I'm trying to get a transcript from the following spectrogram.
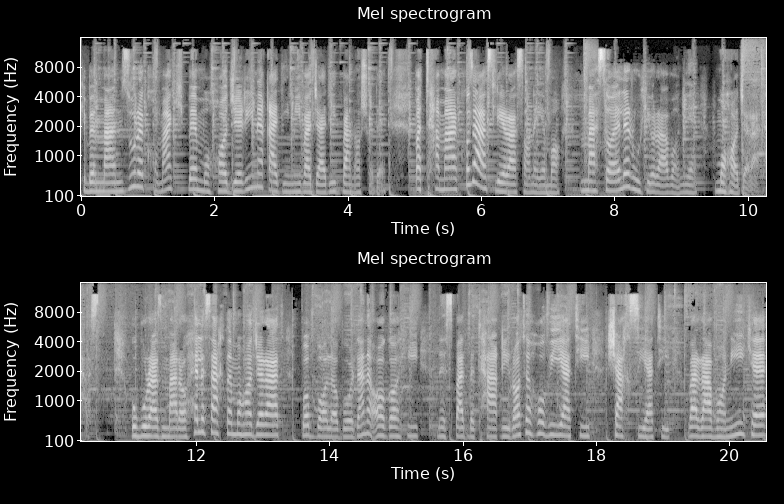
که به منظور کمک به مهاجرین قدیمی و جدید بنا شده و تمرکز اصلی رسانه ما مسائل روحی و روانی مهاجرت هست. عبور از مراحل سخت مهاجرت با بالا بردن آگاهی نسبت به تغییرات هویتی، شخصیتی و روانی که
